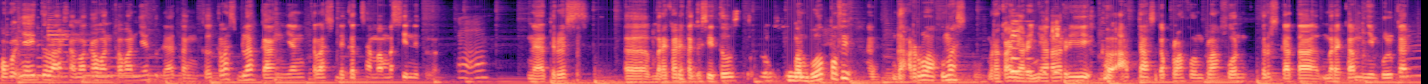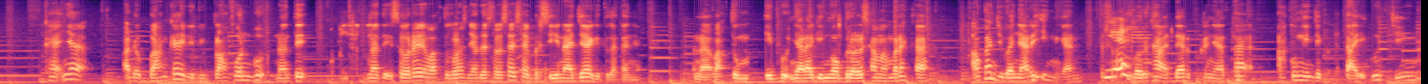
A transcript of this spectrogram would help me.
pokoknya itulah sama kawan-kawannya itu datang ke kelas belakang yang kelas deket sama mesin itu loh Heeh. nah terus eh, mereka datang ke situ membawa apa Viv? Nggak ero aku mas mereka nyari-nyari ke atas ke plafon-plafon terus kata mereka menyimpulkan kayaknya ada bangkai di, di plafon bu. Nanti nanti sore waktu kelasnya udah selesai saya bersihin aja gitu katanya. Nah waktu ibunya lagi ngobrol sama mereka aku kan juga nyariin kan. Terus Iya. aku baru sadar ternyata aku nginjek tai kucing.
